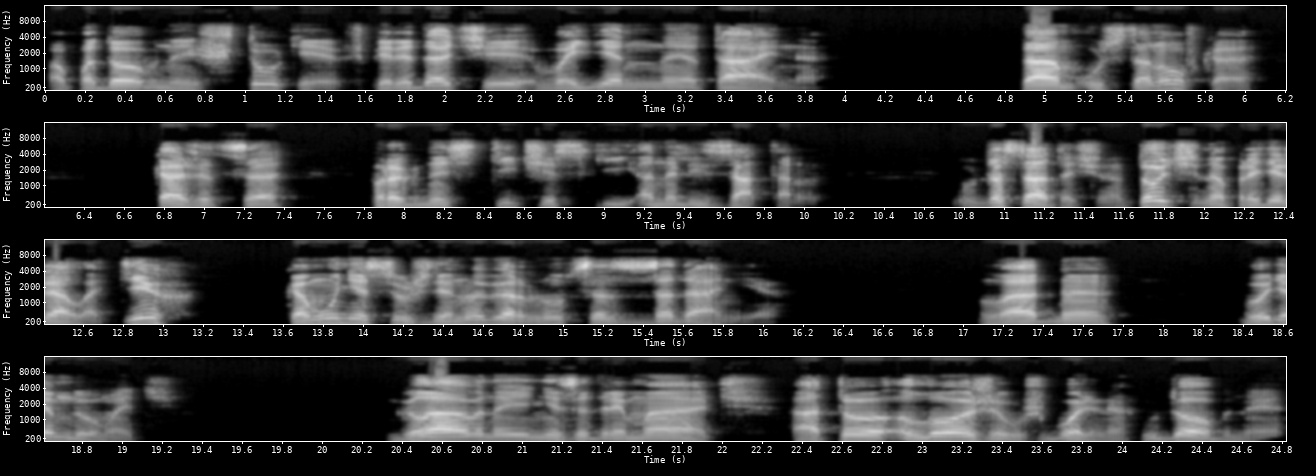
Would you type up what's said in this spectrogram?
о подобной штуке в передаче «Военная тайна». Там установка, кажется, прогностический анализатор. Достаточно точно определяла тех, кому не суждено вернуться с задания. Ладно, будем думать. Главное не задремать, а то ложе уж больно удобное.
